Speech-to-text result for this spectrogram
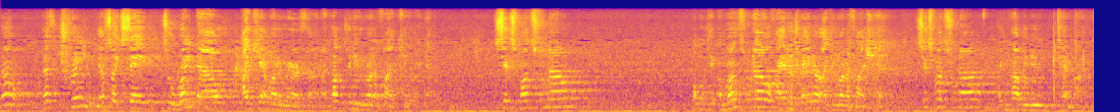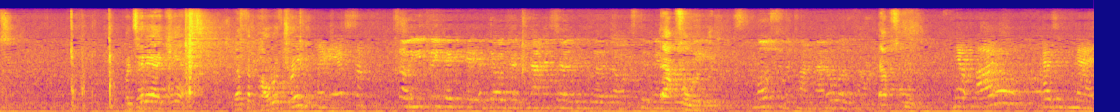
No. That's training. That's like saying, so right now, I can't run a marathon. I probably couldn't even run a 5K right now. Six months from now, okay, a month from now, if I had a trainer, I can run a 5K. Six months from now, I can probably do 10 miles. But today I can't. That's the power of training. Can I ask something? So you think that a dog that's not necessarily good with other dogs could eventually. Absolutely. Most of the time, not all of the time. Absolutely. Now, Otto hasn't met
